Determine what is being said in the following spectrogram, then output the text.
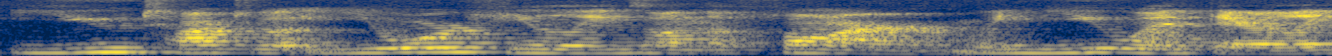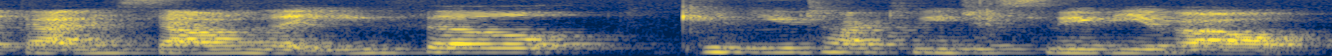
you talked about your feelings on the farm when you went there, like that nostalgia that you felt can you talk to me just maybe about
